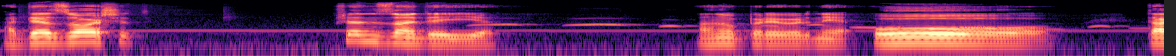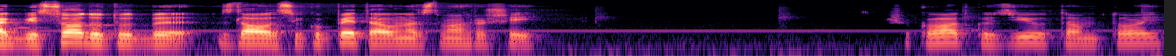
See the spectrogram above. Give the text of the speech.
А де зошит? Ще не знаю, де є. А ну переверни. О! Так, бісоду тут би здалося купити, але у нас немає грошей. Шоколадку з'їв, там той.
